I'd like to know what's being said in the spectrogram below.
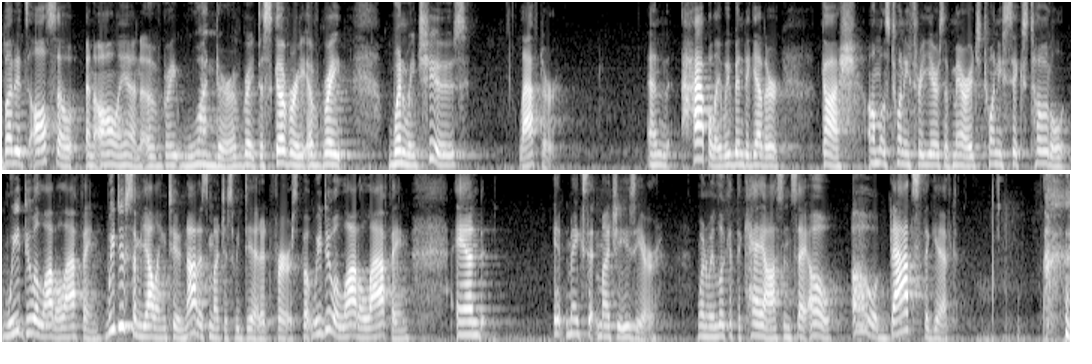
But it's also an all in of great wonder, of great discovery, of great when we choose, laughter. And happily, we've been together, gosh, almost 23 years of marriage, 26 total. We do a lot of laughing. We do some yelling too, not as much as we did at first, but we do a lot of laughing. And it makes it much easier when we look at the chaos and say, oh, oh, that's the gift.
